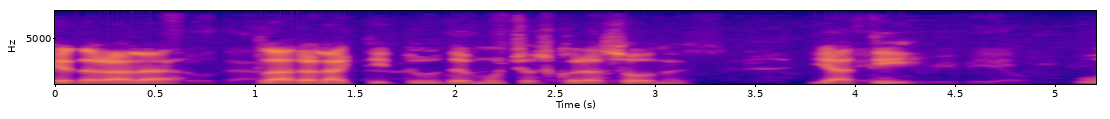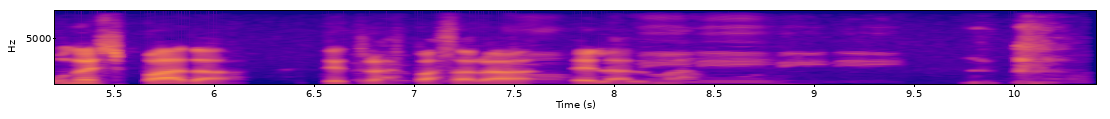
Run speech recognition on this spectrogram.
quedará la- clara la actitud de muchos corazones, y a ti una espada te traspasará el alma.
